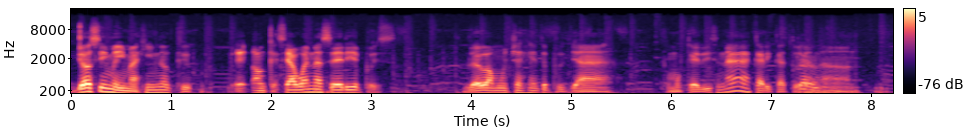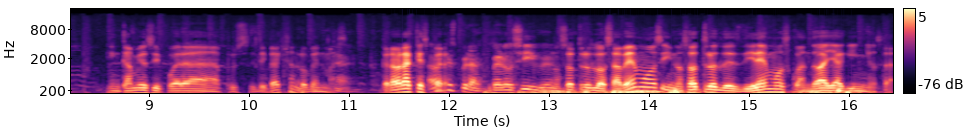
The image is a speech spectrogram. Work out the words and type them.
yo sí me imagino que, eh, aunque sea buena serie, pues luego a mucha gente pues ya como que dicen, ah, caricatura, Claro. no. En cambio, si fuera pues live action, lo ven más. Claro. Pero habrá que Habrá que esperar. pero sí. Nosotros lo sabemos y nosotros les diremos cuando haya guiños a,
